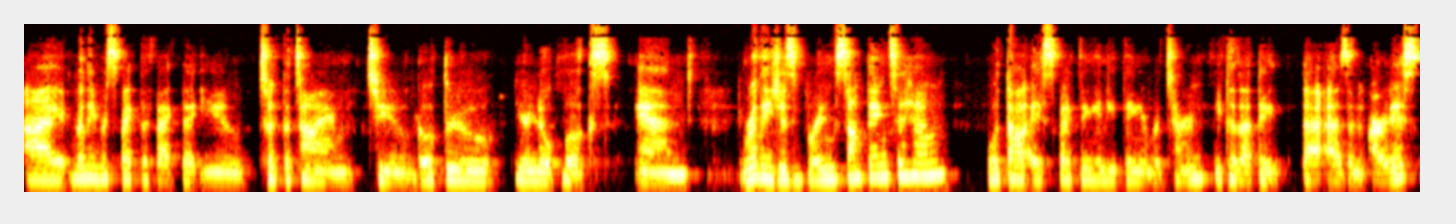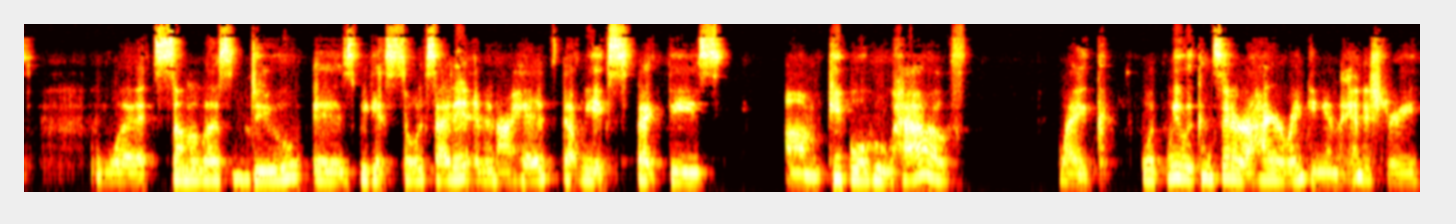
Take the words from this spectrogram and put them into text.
I really respect the fact that you took the time to go through your notebooks and really just bring something to him without expecting anything in return. Because I think that as an artist, what some of us do is we get so excited and in our heads that we expect these um, people who have like what we would consider a higher ranking in the industry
